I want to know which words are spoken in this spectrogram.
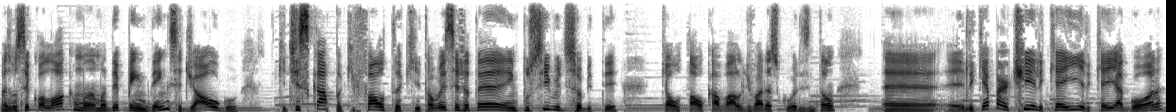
mas você coloca uma, uma, dependência de algo que te escapa, que falta, que talvez seja até impossível de se obter, que é o tal cavalo de várias cores. Então, é, ele quer partir, ele quer ir, ele quer ir agora,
